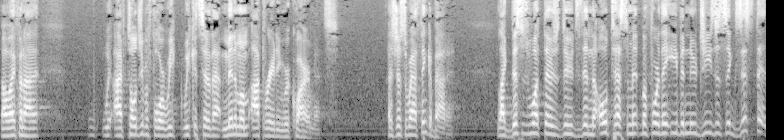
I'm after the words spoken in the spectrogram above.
My wife and I, we, I've told you before, we, we consider that minimum operating requirements. That's just the way I think about it. Like, this is what those dudes did in the Old Testament before they even knew Jesus existed.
